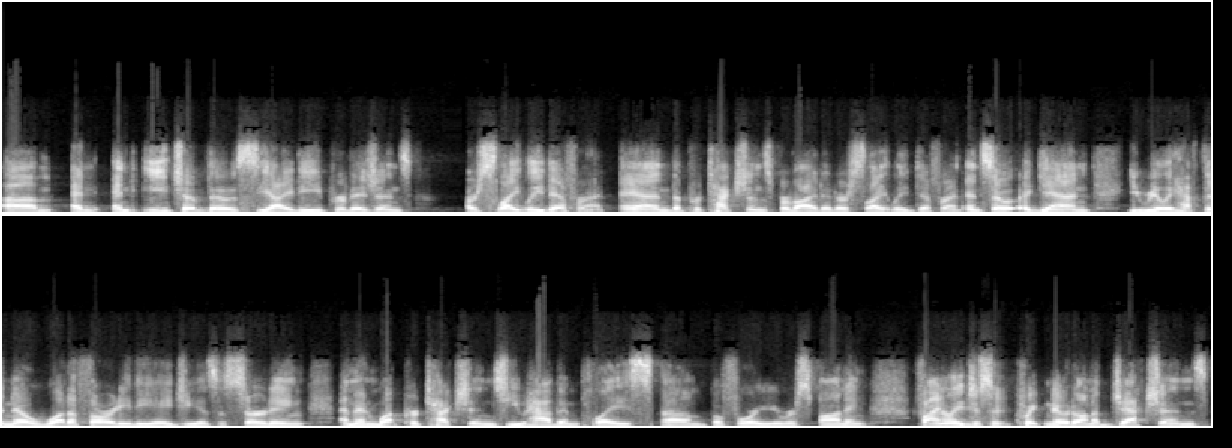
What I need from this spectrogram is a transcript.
um, and and each of those CID provisions are slightly different and the protections provided are slightly different. And so again, you really have to know what authority the AG is asserting and then what protections you have in place um, before you're responding. Finally, just a quick note on objections.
